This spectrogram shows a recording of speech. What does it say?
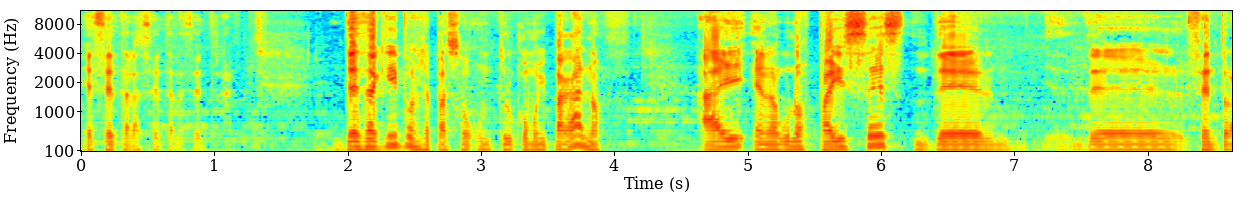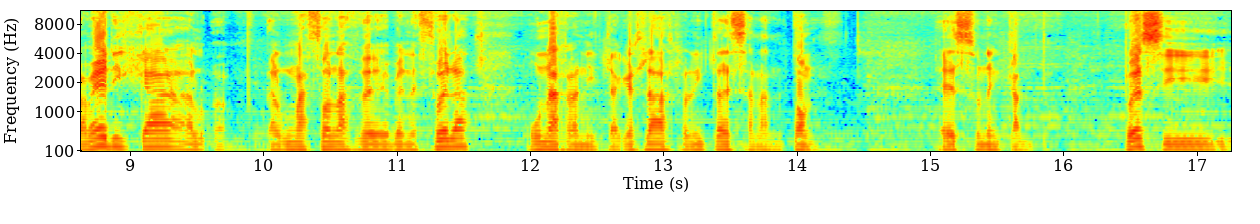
etcétera, etcétera, etcétera. Desde aquí pues le paso un truco muy pagano. Hay en algunos países de, Centroamérica, algunas zonas de Venezuela, una ranita, que es la ranita de San Antón. Es un encanto. Pues si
